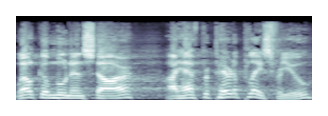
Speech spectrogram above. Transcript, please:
Welcome, Moon and Star. I have prepared a place for you.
